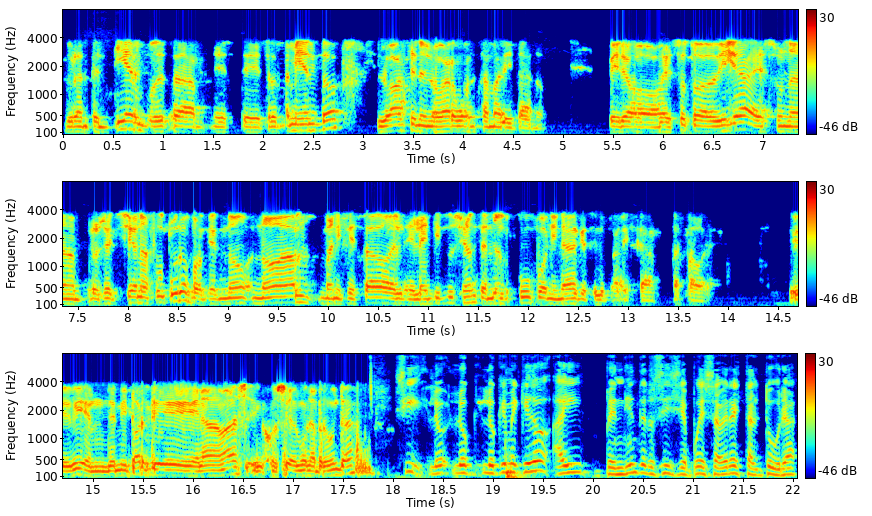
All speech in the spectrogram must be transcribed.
durante el tiempo de este tratamiento lo hace en el hogar buen samaritano pero eso todavía es una proyección a futuro porque no no ha manifestado la institución tener cupo ni nada que se le parezca hasta ahora. Eh, bien, de mi parte nada más. Eh, José, ¿alguna pregunta? Sí, lo, lo, lo, que me quedó ahí pendiente, no sé si se puede saber a esta altura,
